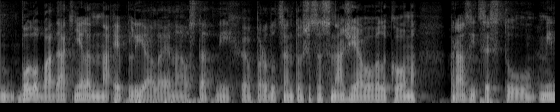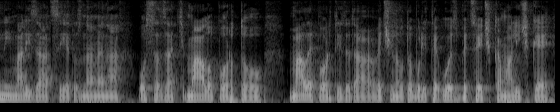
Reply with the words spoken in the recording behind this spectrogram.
bolo badať nielen na Apple, ale aj na ostatných e, producentov, že sa snažia vo veľkom raziť cestu minimalizácie, to znamená osadzať málo portov, malé porty, teda väčšinou to boli tie USB-C maličké,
